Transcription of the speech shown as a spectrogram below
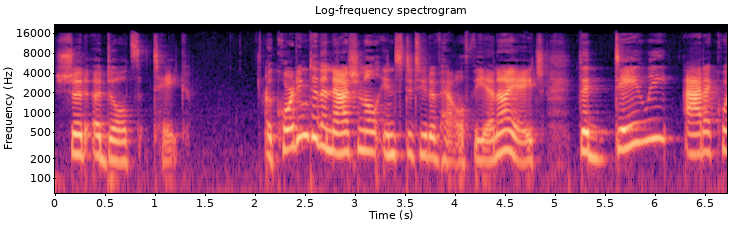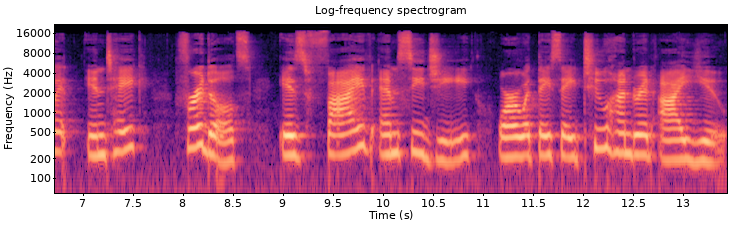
should adults take? According to the National Institute of Health, the NIH, the daily adequate intake for adults is 5 mcg or what they say 200 IU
